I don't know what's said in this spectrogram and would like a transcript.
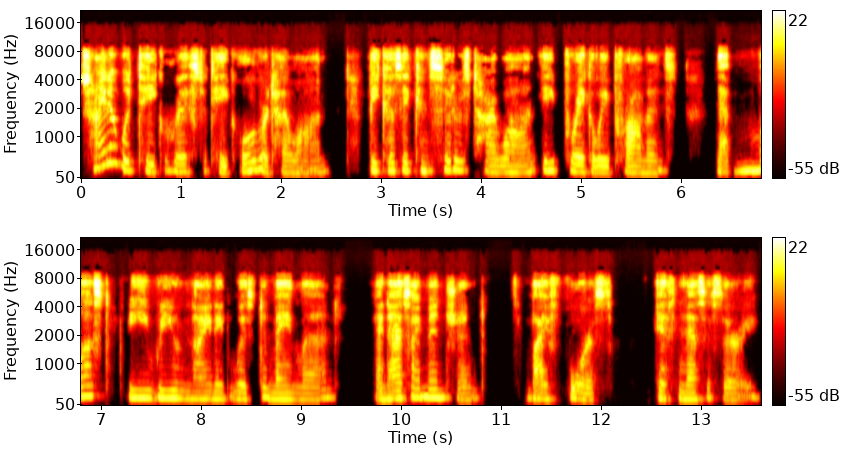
China would take risks to take over Taiwan because it considers Taiwan a breakaway province that must be reunited with the mainland, and as I mentioned, by force if necessary.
